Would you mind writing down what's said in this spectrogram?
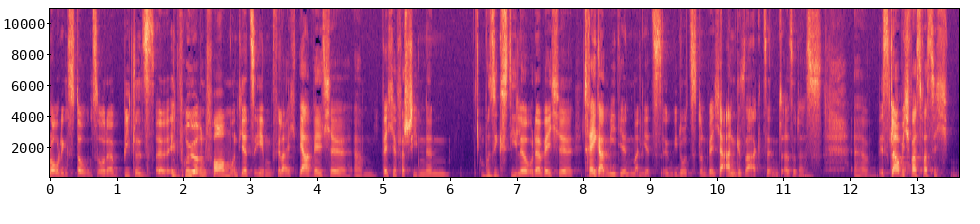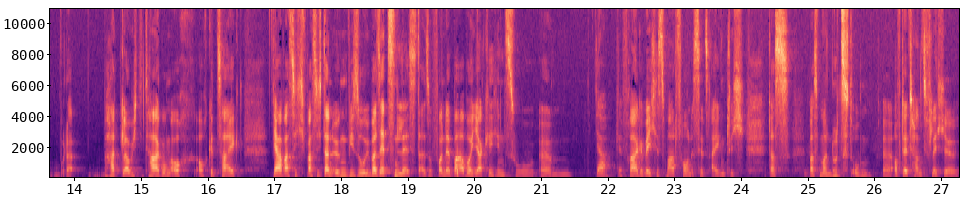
Rolling Stones oder Beatles äh, in früheren Formen und jetzt eben vielleicht, ja, welche, ähm, welche verschiedenen Musikstile oder welche Trägermedien man jetzt irgendwie nutzt und welche angesagt sind. Also das äh, ist, glaube ich, was, was sich, oder hat, glaube ich, die Tagung auch, auch gezeigt, ja, was sich was sich dann irgendwie so übersetzen lässt. Also von der Barberjacke hin zu ähm, ja, der Frage, welches Smartphone ist jetzt eigentlich das, was man nutzt, um äh, auf der Tanzfläche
